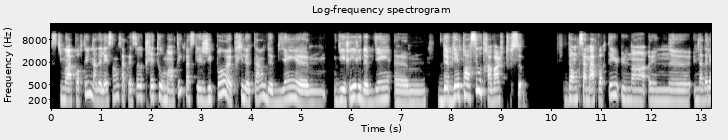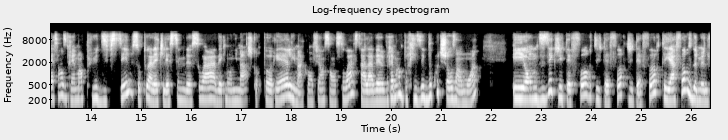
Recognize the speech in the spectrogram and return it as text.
ce qui m'a apporté une adolescence après ça très tourmentée parce que j'ai pas euh, pris le temps de bien euh, guérir et de bien, de bien passer au travers tout ça. Donc, ça m'a apporté une, une, une, adolescence vraiment plus difficile, surtout avec l'estime de soi, avec mon image corporelle et ma confiance en soi. Ça avait vraiment brisé beaucoup de choses en moi. Et on me disait que j'étais forte, j'étais forte, j'étais forte. Et à force de me le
